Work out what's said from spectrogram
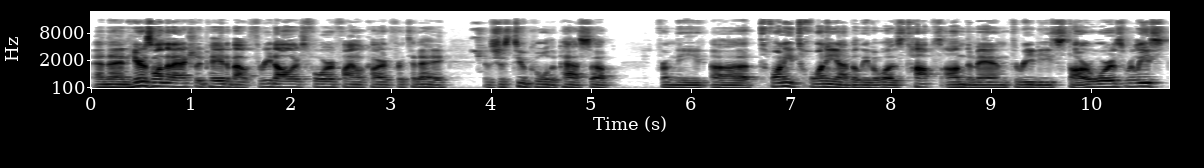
And then here's one that I actually paid about $3 for, final card for today. It was just too cool to pass up from the uh, 2020, I believe it was, Topps On Demand 3D Star Wars release.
